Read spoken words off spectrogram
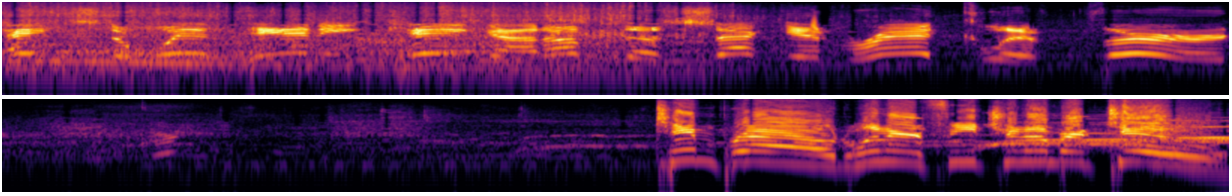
takes the win. Danny K got up to second. Radcliffe third. Tim Proud, winner feature number two.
